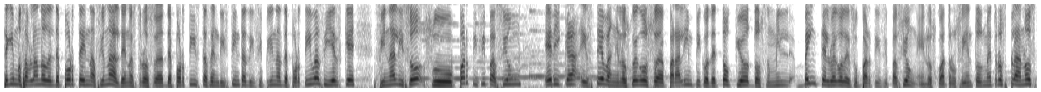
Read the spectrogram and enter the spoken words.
Seguimos hablando del deporte nacional, de nuestros eh, deportistas en distintas disciplinas deportivas y es que finalizó su participación Erika Esteban en los Juegos eh, Paralímpicos de Tokio 2020 luego de su participación en los 400 metros planos,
